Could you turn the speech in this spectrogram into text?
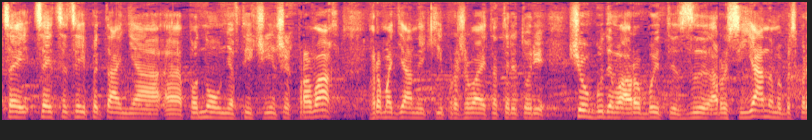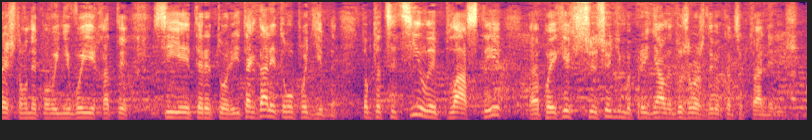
це, і питання е, поновлення в тих чи інших правах громадян, які проживають на території. Що ми будемо робити з росіянами? Безперечно, вони повинні виїхати з цієї території і так далі, тому подібне. Тобто, це цілий пласти, е, по яких сьогодні ми прийняли дуже важливі концептуальні рішення.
